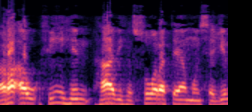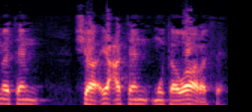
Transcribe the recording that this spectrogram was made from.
رأوا فيهم هذه الصورة منسجمة شائعة متوارثة.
